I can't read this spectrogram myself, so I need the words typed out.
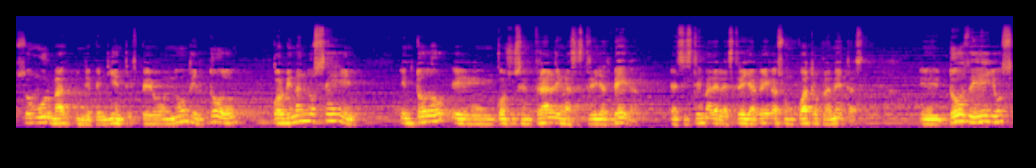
son Urmal independientes, pero no del todo, coordinándose en todo con su central en las estrellas Vega. El sistema de la estrella Vega son cuatro planetas, eh, dos de ellos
